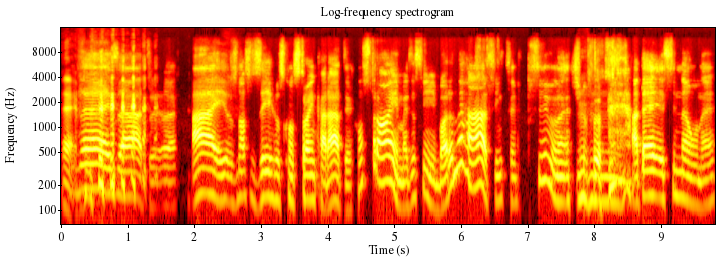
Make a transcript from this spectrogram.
É, é exato. Ai, os nossos erros constroem caráter? Constroem, mas assim, bora não errar, assim, sempre possível, né? Tipo, uhum. até esse não, né?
